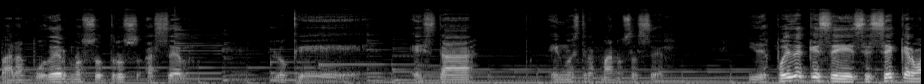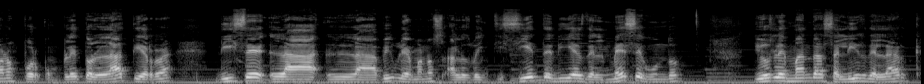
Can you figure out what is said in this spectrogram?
para poder nosotros hacer lo que está en nuestras manos hacer. Y después de que se, seca, hermanos, por completo la tierra, dice la, la Biblia, hermanos, a los 27 días del mes segundo, Dios les manda a salir del arca.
